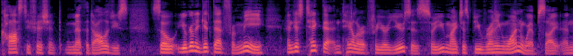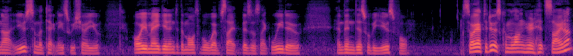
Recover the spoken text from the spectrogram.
cost efficient methodologies. So you're going to get that from me and just take that and tailor it for your uses. So you might just be running one website and not use some of the techniques we show you. Or you may get into the multiple website business like we do, and then this will be useful. So all you have to do is come along here and hit sign up.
